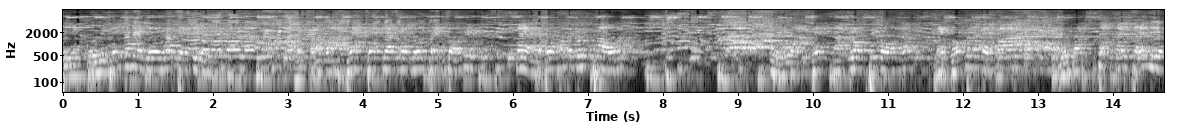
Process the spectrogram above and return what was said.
เบียตัวเล็กๆได้เลยครับแสนเหลี่ยมรอรอรอคุยกับพี่ก๊อฟเอาเลยฟ้าวางแข้งแข้งแรงกระโดดแข้งสองนี่แม่พอเข้าไปโดนเข่าครับโอ้โหแข้งหนักล็อกไปก่อนนะครับแข้งของพลังไก่ฟ้าเดี๋ยวนัดจับในแสนเหลี่ยม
